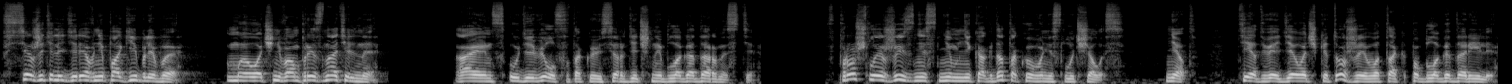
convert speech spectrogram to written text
все жители деревни погибли бы. Мы очень вам признательны». Айнс удивился такой сердечной благодарности. В прошлой жизни с ним никогда такого не случалось. Нет, те две девочки тоже его так поблагодарили.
